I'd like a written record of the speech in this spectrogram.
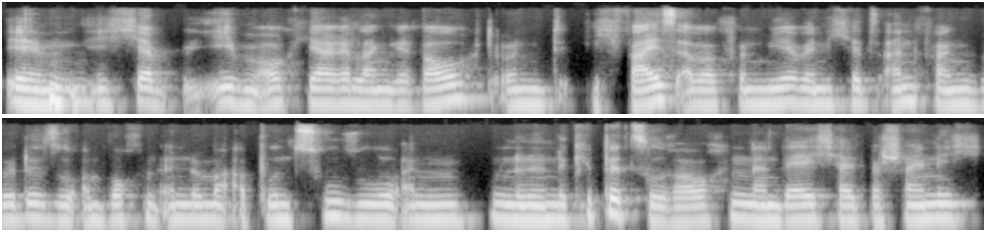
ähm, mhm. ich habe eben auch jahrelang geraucht und ich weiß aber von mir, wenn ich jetzt anfangen würde, so am Wochenende mal ab und zu so an eine, eine Kippe zu rauchen, dann wäre ich halt wahrscheinlich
